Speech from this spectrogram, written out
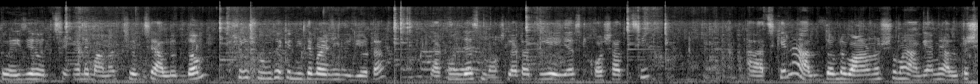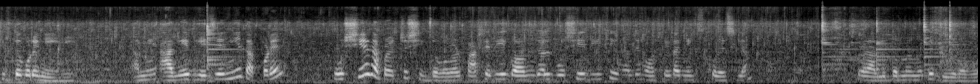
তো এই যে হচ্ছে এখানে বানাচ্ছে হচ্ছে আলুর দম। শুরু শুরু থেকে নিতে পারিনি ভিডিওটা। এখন জাস্ট মশলাটা দিয়ে জাস্ট কষাচ্ছি। আর আজকে না আলুর দমটা বানানোর সময় আগে আমি আলুটা সিদ্ধ করে নিয়ে নিই। আমি আগে ভেজে নিয়ে তারপরে কষিয়ে তারপরে একটু সিদ্ধ করব। আর পাশে দিয়ে গরম জল বসিয়ে দিয়েছি, এর মধ্যে মশলাটা মিক্স করেছিলাম। তো আলুর দমের মধ্যে দিয়ে দেবো।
